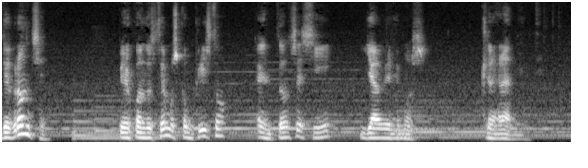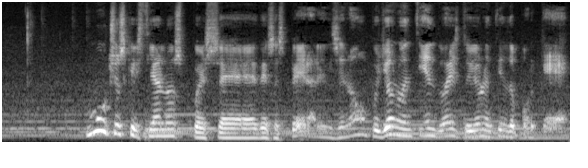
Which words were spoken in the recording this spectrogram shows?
de bronce, pero cuando estemos con Cristo, entonces sí ya veremos claramente. Muchos cristianos pues se desesperan y dicen, no, pues yo no entiendo esto, yo no entiendo por qué.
